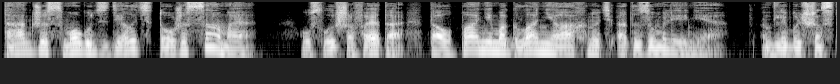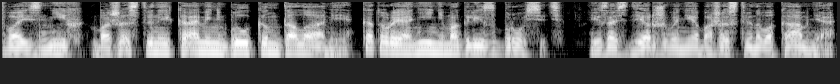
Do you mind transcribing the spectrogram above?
также смогут сделать то же самое. Услышав это, толпа не могла не ахнуть от изумления. Для большинства из них божественный камень был кандалами, которые они не могли сбросить. Из-за сдерживания божественного камня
